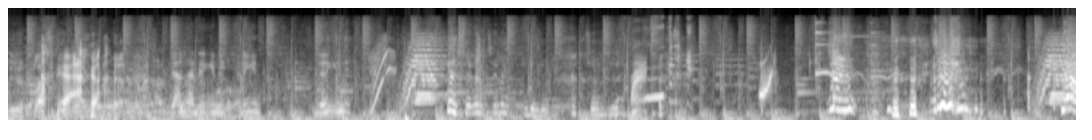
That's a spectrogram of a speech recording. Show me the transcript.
Ikhlas. Ya. Jangan yang ini, yang ini. Jangan yang ini. Eh, jalan, jalan. Udah, udah. Jalan, jalan. Jangan. Selen. Ya.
